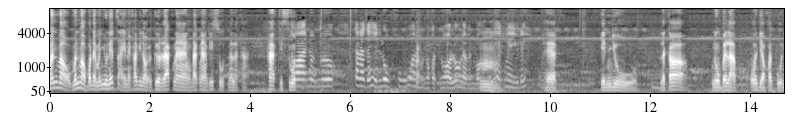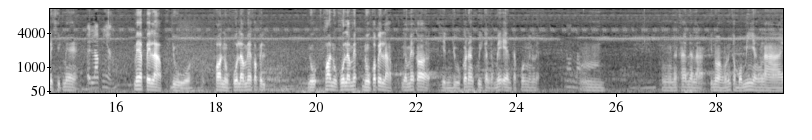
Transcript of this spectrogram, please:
มันเบา มันเบาบ่ได้มันอยู่ในใจนะคะ พี่น้องก็คือรักนาง รักนางที่สุดนั่นแหละค่ะหักที่สุแต่ดว่าหนูหนู ก็น่าจะเห็นรูปครูเพราะว่าหนูหนูก็หนูเอาลงแล้วมันบอกอืม แท็กแม่อยู่เด้แทกเห็นอยู่อืมแล้วก็หนูไปหลับ โอ้ยเดี๋ยวค่อยพูดในคลิปแม่ ไปรับอหย่างแม่ไปหลับอยู่ พอหนูโพสต์แล้วแม่ก็ไปหนูพอหนูโพสต์แล้วแม่หนูก็ไปหลับ แล้วแม่ก็เห็นอยู่ก็นั่งคุยกันกับแม่แอนกับพวกนั้นแหละไปนอนหลับอืม อืมนะคะนั่นแหละพี่น้องมันกับบอมี่ยังหลาย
